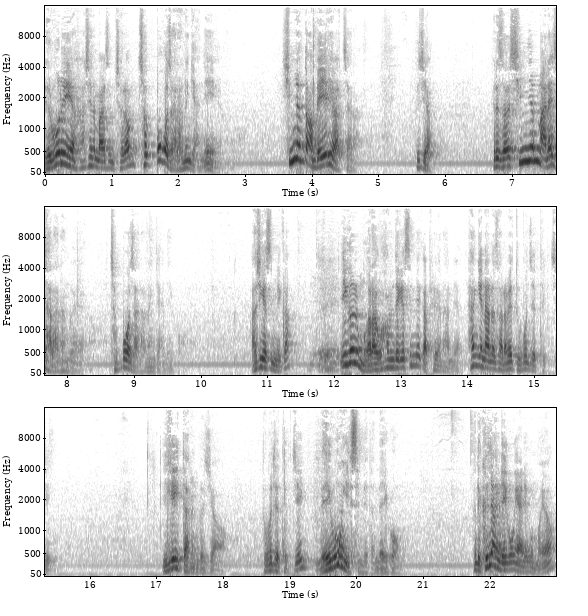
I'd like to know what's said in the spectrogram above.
여러분이 하시는 말씀처럼 척 보고 잘하는 게 아니에요. 10년 동안 매일 해왔잖아. 그죠? 그래서 10년 만에 잘하는 거예요. 척 보고 잘하는 게 아니고. 아시겠습니까? 네. 이걸 뭐라고 하면 되겠습니까? 표현하면. 향기 나는 사람의 두 번째 특징. 이게 있다는 거죠. 두 번째 특징, 내공이 있습니다. 내공. 근데 그냥 내공이 아니고 뭐요?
